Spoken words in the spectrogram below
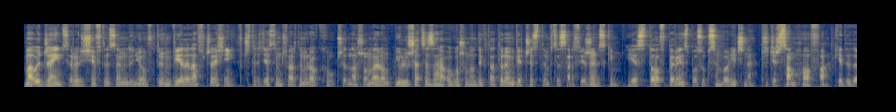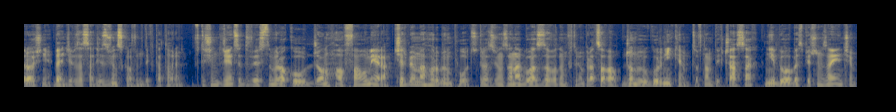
Mały James rodzi się w tym samym dniu, w którym wiele lat wcześniej, w 1944 roku przed naszą erą, Juliusza Cezara ogłoszono dyktatorem wieczystym w Cesarstwie Rzymskim. Jest to w pewien sposób symboliczne. Przecież sam Hoffa, kiedy dorośnie, będzie w zasadzie związkowym dyktatorem. W 1920 roku John Hoffa umiera. Cierpiał na chorobę płuc, która związana była z zawodem, w którym pracował. John był górnikiem, co w tamtych czasach nie było bezpiecznym zajęciem.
